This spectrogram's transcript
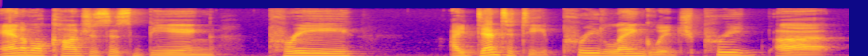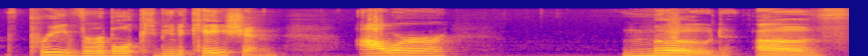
animal consciousness being pre-identity, pre-language, pre, uh, pre-verbal communication, our mode of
